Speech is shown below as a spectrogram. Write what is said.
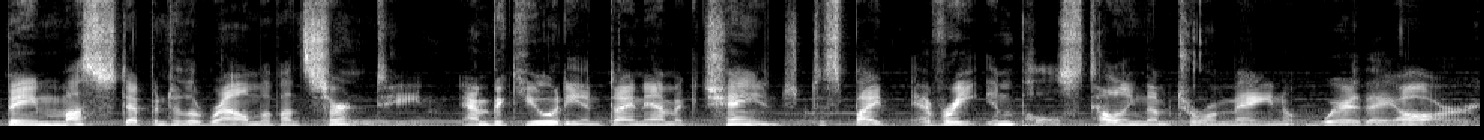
They must step into the realm of uncertainty, ambiguity, and dynamic change despite every impulse telling them to remain where they are.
